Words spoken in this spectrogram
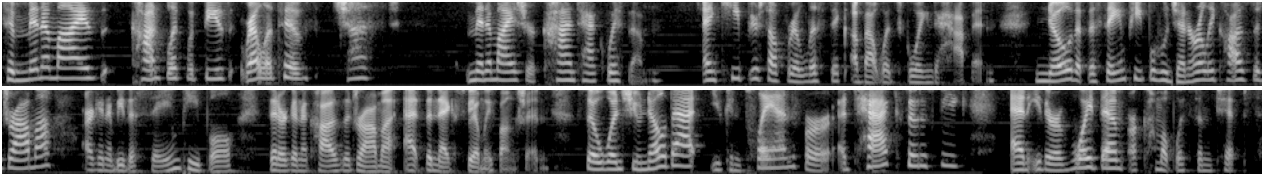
to minimize conflict with these relatives, just minimize your contact with them and keep yourself realistic about what's going to happen. Know that the same people who generally cause the drama are going to be the same people that are going to cause the drama at the next family function. So once you know that, you can plan for attack, so to speak, and either avoid them or come up with some tips.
